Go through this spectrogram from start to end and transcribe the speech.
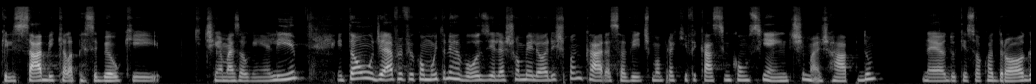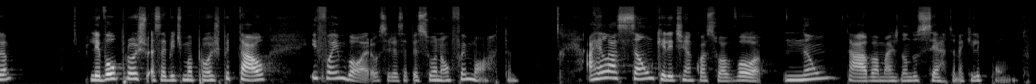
que ele sabe que ela percebeu que que tinha mais alguém ali. Então o Jeffrey ficou muito nervoso e ele achou melhor espancar essa vítima para que ficasse inconsciente mais rápido, né, do que só com a droga levou pro, essa vítima para um hospital e foi embora, ou seja, essa pessoa não foi morta. A relação que ele tinha com a sua avó não estava mais dando certo naquele ponto.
